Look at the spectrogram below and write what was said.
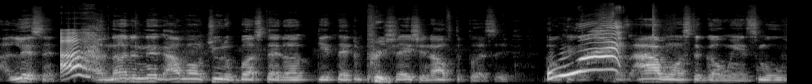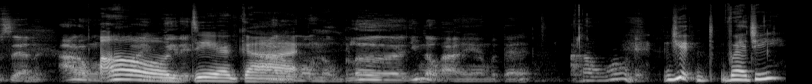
Uh, listen, Ah. another nigga, I want you to bust that up, get that depreciation off the pussy. Okay? What? I wants to go in smooth selling. I don't want to Oh fight with it. dear I don't want no blood. You know how I am with that. I don't want it. You, Reggie,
